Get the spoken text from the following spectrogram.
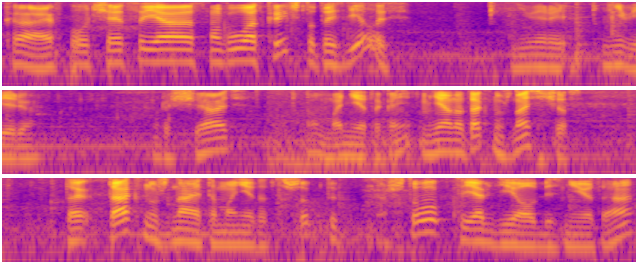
Кайф. Получается, я смогу открыть что-то сделать? Не верю. Не верю. Вращать. О, монета. Мне она так нужна сейчас. Так, так нужна эта монета. Что бы ты... Что бы я делал без нее-то, а?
